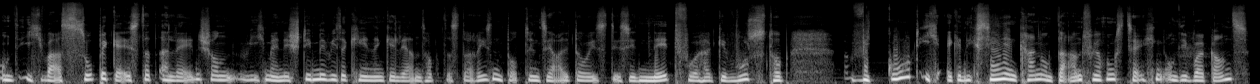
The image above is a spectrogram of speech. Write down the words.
Und ich war so begeistert, allein schon, wie ich meine Stimme wieder kennengelernt habe, dass da ein Riesenpotenzial da ist, das ich nicht vorher gewusst habe, wie gut ich eigentlich singen kann, unter Anführungszeichen. Und ich war ganz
